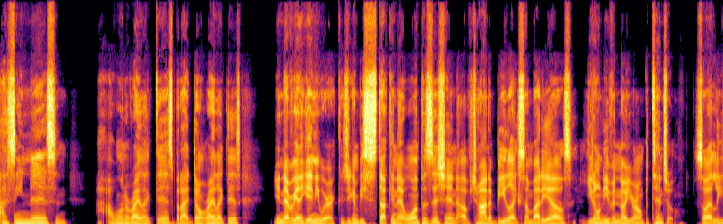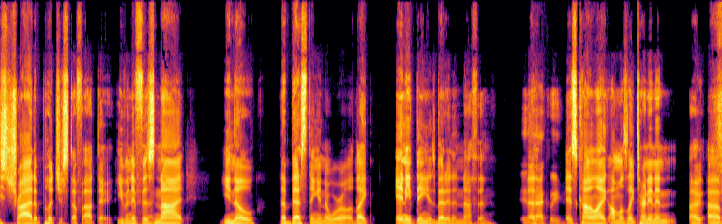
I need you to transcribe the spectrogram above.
I've seen this and I want to write like this, but I don't write like this. You're never going to get anywhere because you're going to be stuck in that one position of trying to be like somebody else. You don't even know your own potential. So at least try to put your stuff out there, even if it's not – you know, the best thing in the world. Like anything is better than nothing. Exactly. That, it's kind of like almost like turning in a, a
